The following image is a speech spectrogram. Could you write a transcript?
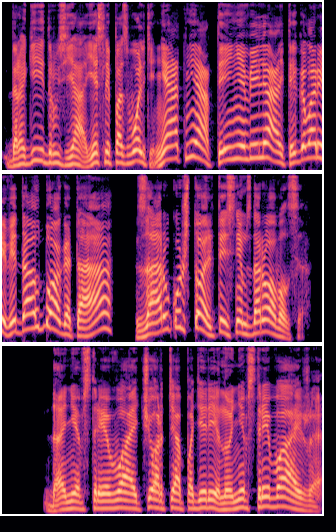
«Дорогие друзья, если позволите...» «Нет-нет, ты не виляй, ты говори, видал Бога-то, а? За руку, что ли, ты с ним здоровался?» «Да не встревай, черт тебя подери, ну не встревай же!»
